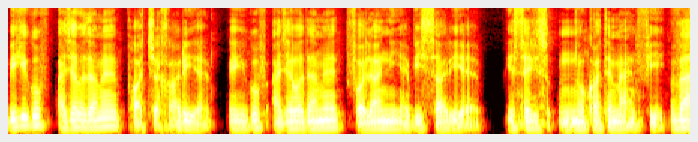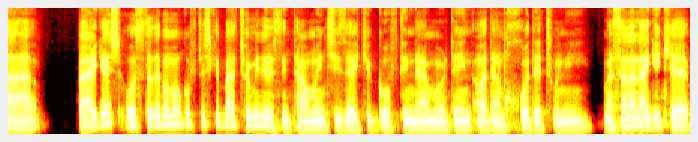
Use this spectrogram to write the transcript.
یکی گفت عجب آدم پاچه خاریه یکی گفت عجب آدم فلانیه بیساریه. یه سری نکات منفی. و برگشت استاده به ما گفتش که بچه می‌دونستین تمام این چیزهایی که گفتین در مورد این آدم خودتونی؟ مثلا اگه که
